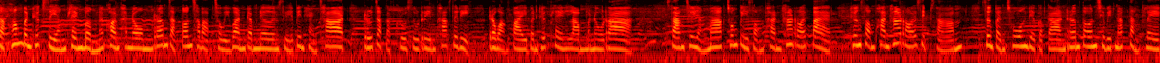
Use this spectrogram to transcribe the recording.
จากห้องบันทึกเสียงเพลงเบิ่งนครพนม เริ่มจากต้นฉบับชวีวันดำเนิน ศิลปินแห่งชาติ รู้จักกับครูสุรินทร์ภาคสิริ ระหว่างไปบันทึกเพลงลำมโนรา สร้างชื่ออย่างมากช่วงปี 2508 ถึง 2513 ซึ่งเป็นช่วงเดียวกับการเริ่มต้นชีวิตนักแต่งเพลง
